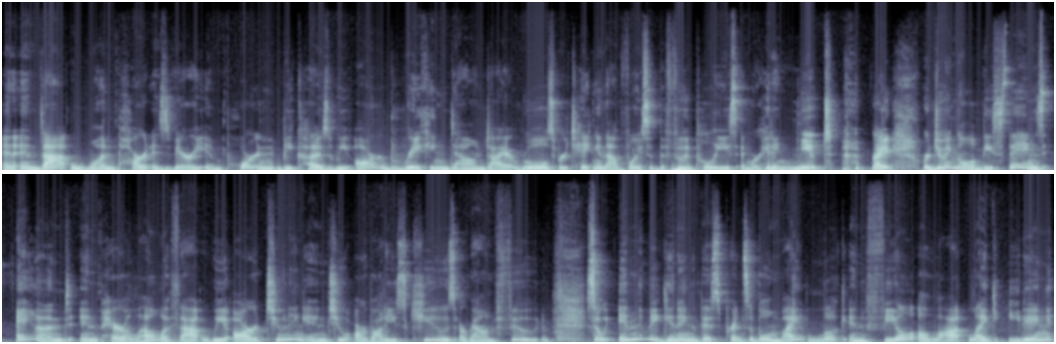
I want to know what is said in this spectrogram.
And, and that one part is very important because we are breaking down diet rules. We're taking that voice of the food police and we're hitting mute, right? We're doing all of these things And in parallel with that, we are tuning into our body's cues around food. So, in the beginning, this principle might look and feel a lot like eating,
